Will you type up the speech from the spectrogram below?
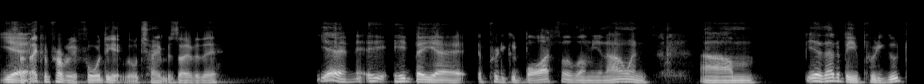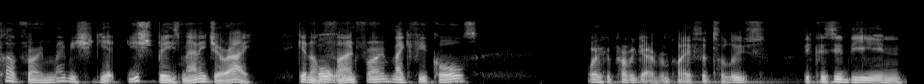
Yeah, So they could probably afford to get Will Chambers over there. yeah, and he- he'd be a, a pretty good buy for them, you know, and um, yeah, that'd be a pretty good club for him. Maybe you should get you should be his manager, eh? Get on the phone for him, make a few calls. Or he could probably go over and play for Toulouse because he'd be in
